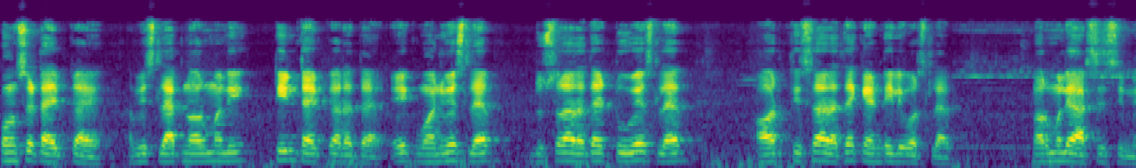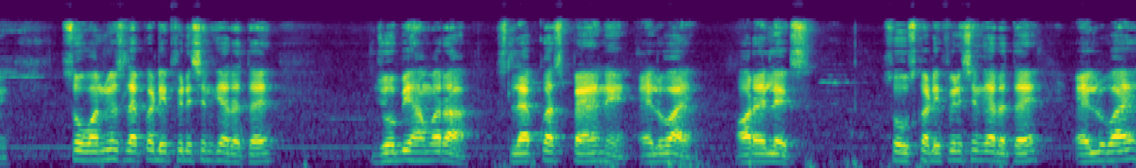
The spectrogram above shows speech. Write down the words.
कौन से टाइप का है? अभी स्लैब नॉर्मली तीन टाइप का रहता है। एक वन वे स्लैब दूसरा रहता है टू वे स्लैब और तीसरा रहता है कैंटिलीवर स्लैब नॉर्मली आरसीसी में। सो वन वे स्लैब का डिफिनेशन क्या रहता है? जो भी हमारा स्लैब का स्पैन है एल और एल सो उसका डिफिनेशन क्या रहता है? L Y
